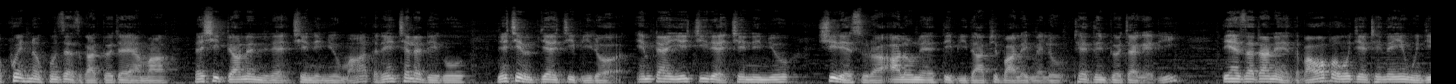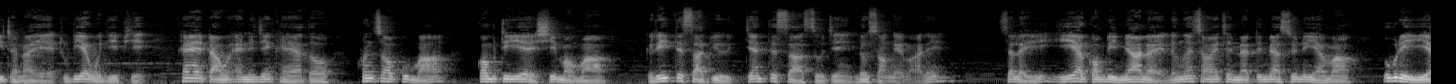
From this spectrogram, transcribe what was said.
အဖွဲ့နှုတ်ခွန်းဆက်စကားပြောကြရမှာလက်ရှိပြောင်းလဲနေတဲ့အခြေအနေမျိုးမှာတရင်ချက်လက်တွေကိုမျက်ခြေမပြတ်ကြည့်ပြီးတော့အင်တန်ရေးကြီးတဲ့အခြေအနေမျိုးရှိတယ်ဆိုတာအားလုံးလည်းသိပြီးသားဖြစ်ပါလိမ့်မယ်လို့ထည့်သွင်းပြောကြားခဲ့ပြီးတရားစတာနဲ့တဘာဝပတ်ဝန်းကျင်ထင်းသိမ်းရေးဝန်ကြီးဌာနရဲ့ဒုတိယဝန်ကြီးဖြစ်ခန့်အတာဝန်အနေချင်းခံရသောခွန်စောဖူမှာ ကော်မတီရဲ့ရှေ့မှောက်မှာဂရိတစ္ဆာပြုကျန်းတစ္ဆာဆိုခြင်းလှုပ်ဆောင်ခဲ့ပါတယ်။ဆက်လက်ရေးရေးရကော်မတီများလိုက်လုပ်ငန်းဆောင်ရွက်ချက်များတင်ပြဆွေးနွေးရမှာဥပဒေရေးရ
